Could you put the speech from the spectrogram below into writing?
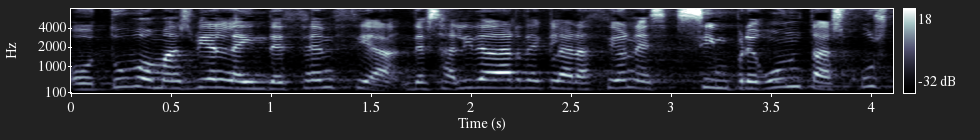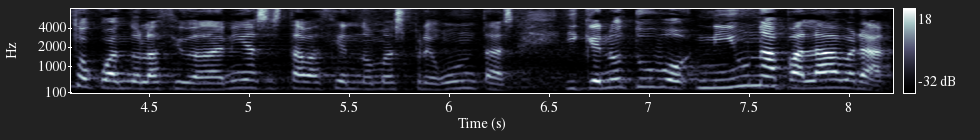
o tuvo más bien la indecencia de salir a dar declaraciones sin preguntas, justo cuando la ciudadanía se estaba haciendo más preguntas, y que no tuvo ni una palabra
